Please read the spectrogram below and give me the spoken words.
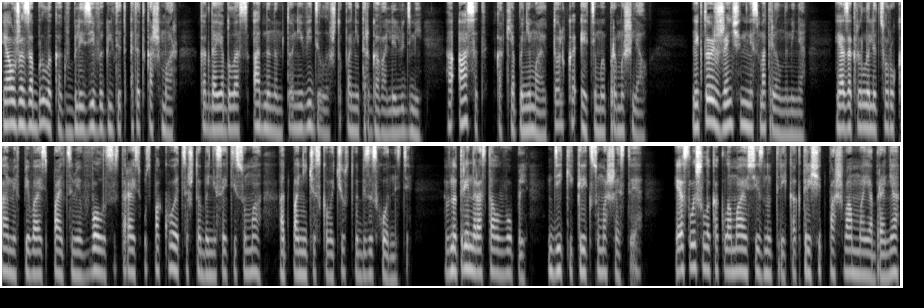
Я уже забыла, как вблизи выглядит этот кошмар — когда я была с Аднаном, то не видела, чтоб они торговали людьми, а Асад, как я понимаю, только этим и промышлял. Никто из женщин не смотрел на меня. Я закрыла лицо руками, впиваясь пальцами в волосы, стараясь успокоиться, чтобы не сойти с ума от панического чувства безысходности. Внутри нарастал вопль, дикий крик сумасшествия. Я слышала, как ломаюсь изнутри, как трещит по швам моя броня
